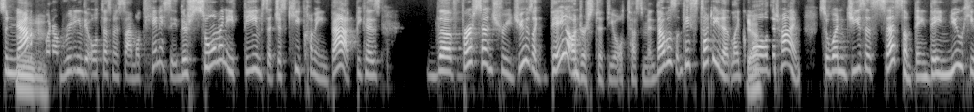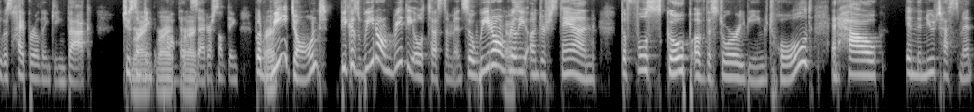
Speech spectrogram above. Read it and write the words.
so now Mm. when i'm reading the old testament simultaneously there's so many themes that just keep coming back because the first century Jews, like they understood the Old Testament. That was they studied it like Yeah. all the time. So when Jesus says something, they knew he was hyperlinking back to something Right, the prophet right. said or something. But Right. we don't because we don't read the Old Testament. So we don't Yes. really understand the full scope of the story being told and how in the New Testament,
